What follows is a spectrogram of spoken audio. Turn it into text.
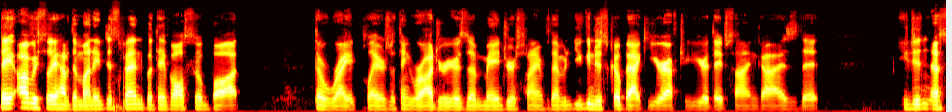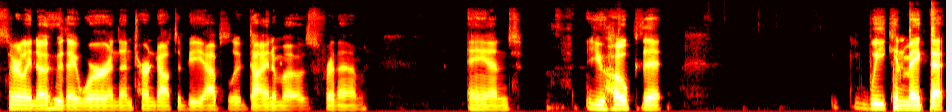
they obviously have the money to spend, but they've also bought the right players. I think Rodri is a major sign for them. You can just go back year after year. They've signed guys that you didn't necessarily know who they were, and then turned out to be absolute dynamos for them. And you hope that we can make that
